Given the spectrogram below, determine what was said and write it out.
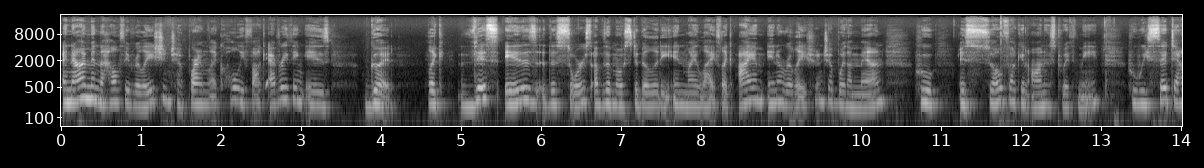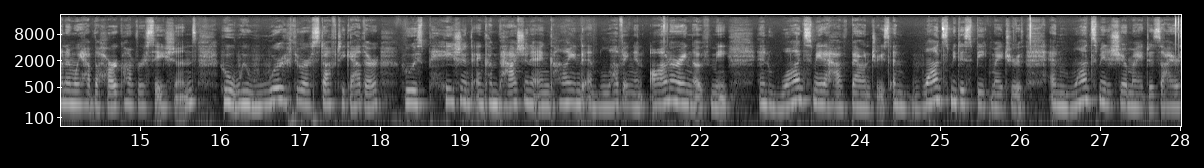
And now I'm in the healthy relationship where I'm like, holy fuck, everything is good. Like, this is the source of the most stability in my life. Like, I am in a relationship with a man who is so fucking honest with me, who we sit down and we have the hard conversations, who we work through our stuff together, who is patient and compassionate and kind and loving and honoring of me and wants me to have boundaries and wants me to speak my truth and wants me to share my desires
